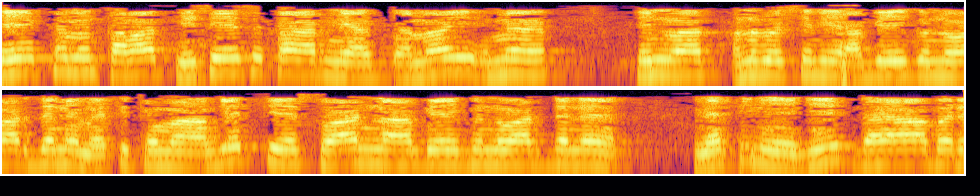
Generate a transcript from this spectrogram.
ඒකම තවත් විශේෂ කාරණයක් තමයි එම පින්වත් අනුරෝෂණී අබේගුණ වර්ධන මෙතිතුමාගේ තිය ස්වර්ණ අබේගුණ වර්ධන මෙතිණියගේ දයාබර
